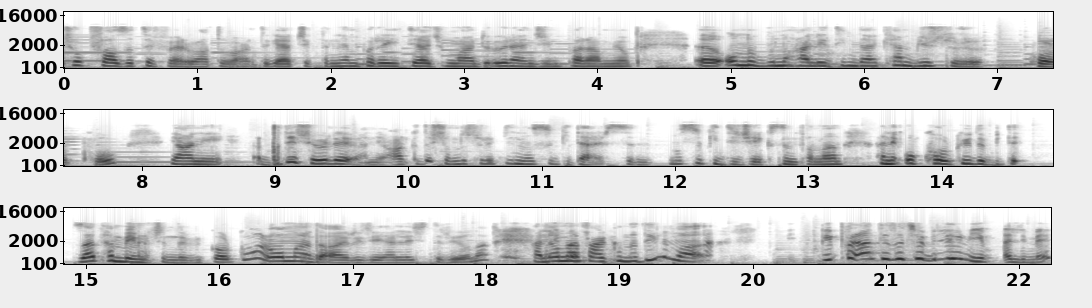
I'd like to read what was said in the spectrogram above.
çok fazla teferruatı vardı gerçekten. Hem para ihtiyacım vardı öğrenciyim param yok. E, onu bunu halledeyim derken bir sürü korku. Yani bir de şöyle hani arkadaşım da sürekli nasıl gidersin, nasıl gideceksin falan. Hani o korkuyu da bir de zaten benim için de bir korku var. Onlar da ayrıca yerleştiriyorlar. Hani onlar farkında değil ama bir parantez açabilir miyim Alime?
